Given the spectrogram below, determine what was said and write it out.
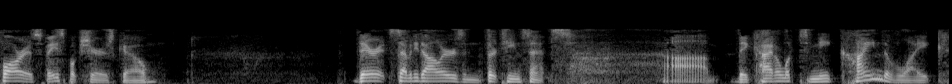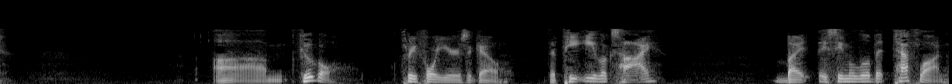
far as Facebook shares go, they're at seventy dollars and thirteen cents. Um, they kind of look to me kind of like um, Google three, four years ago. The PE looks high, but they seem a little bit Teflon.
